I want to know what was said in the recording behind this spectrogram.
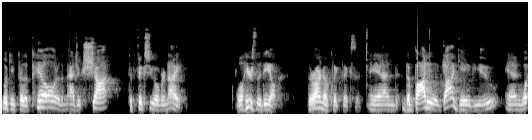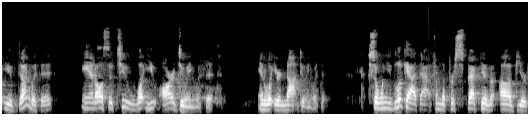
looking for the pill or the magic shot to fix you overnight. Well, here's the deal there are no quick fixes. And the body that God gave you and what you've done with it, and also, to what you are doing with it and what you're not doing with it. So, when you look at that from the perspective of your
